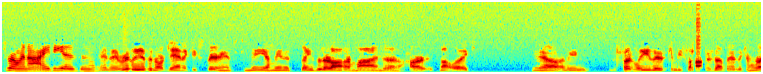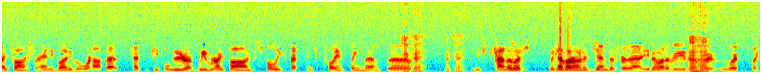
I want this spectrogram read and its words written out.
throw in our ideas and And it really is an organic experience to me. I mean, it's things that are on our mind or on our heart. It's not like, you know, I mean, certainly there can be songwriters out there that can write songs for anybody, but we're not that type of people. We write, we write songs fully expecting to play and sing them. So Okay. Okay. it's kind of like we have our own agenda for that. You know what I mean? Uh-huh. We're, we're like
